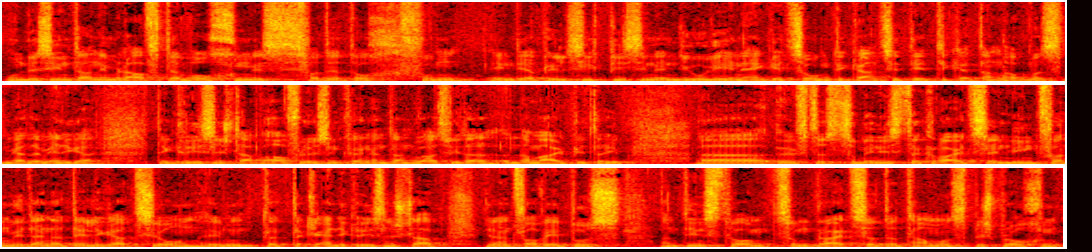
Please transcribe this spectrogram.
und wir sind dann im Laufe der Wochen, es hat ja doch von Ende April sich bis in den Juli hineingezogen, die ganze Tätigkeit. Dann hat man es mehr oder weniger den Krisenstab auflösen können, dann war es wieder ein Normalbetrieb. Äh, öfters zum Minister Kreuzer in Wien gefahren mit einer Delegation, eben der, der kleine Krisenstab, in einem VW-Bus, einen Dienstwagen zum Kreuzer. Dort haben wir uns besprochen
